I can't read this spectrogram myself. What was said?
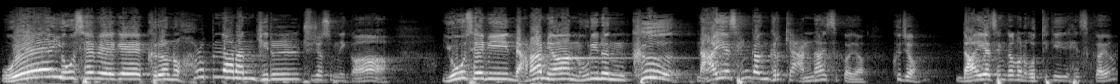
왜 요셉에게 그런 헐난한 길을 주셨습니까? 요셉이 나라면 우리는 그 나의 생각은 그렇게 안 나했을 거예요. 그죠? 나의 생각은 어떻게 했을까요?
